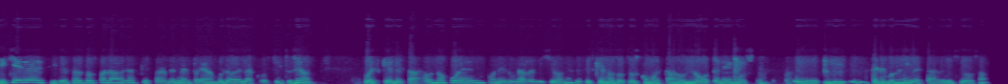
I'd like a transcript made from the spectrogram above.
¿Qué quiere decir esas dos palabras que están en el preámbulo de la Constitución? Pues que el Estado no puede imponer una religión, es decir, que nosotros como Estado no tenemos, eh, tenemos libertad religiosa,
